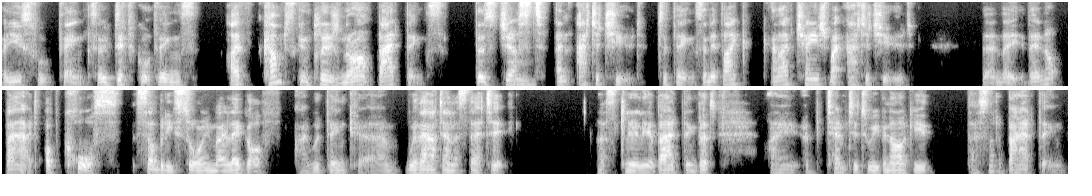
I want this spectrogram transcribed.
a useful thing. So difficult things. I've come to the conclusion there aren't bad things. There's just an attitude to things, and if I and I've changed my attitude, then they they're not bad. Of course, somebody sawing my leg off, I would think um, without anaesthetic, that's clearly a bad thing. But I am tempted to even argue that's not a bad thing.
